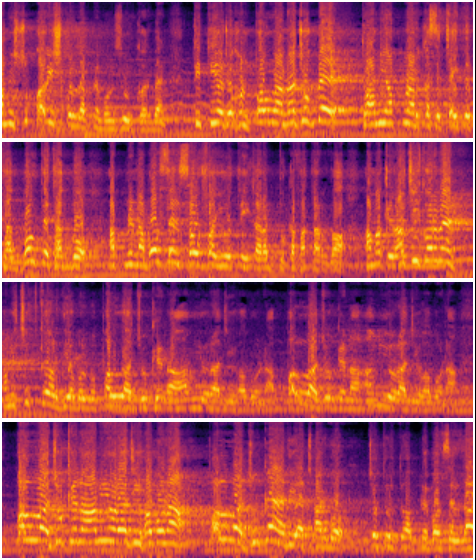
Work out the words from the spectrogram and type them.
আমি সুপারিশ করলে আপনি মঞ্জুর করবেন। তৃতীয়, যখন পাল্লা না ঝুঁকবে, তো আমি আপনার কাছে চাইতে থাক, বলতে থাকব, আপনি না বলছেন সৌফা ইউতিকা রব্বুকা আমাকে রাজি করবেন। আমি চিৎকার দিয়ে বলব, পাল্লা চোখে না, আমিও রাজি হব না। পাল্লা চোখে না, আমিও রাজি হব না। পাল্লা চোখে না, আমিও রাজি হব না। পাল্লা ঝুঁকায় দিয়ে ছাড়বো। চতুর্থ আপনি বলছেন, লা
